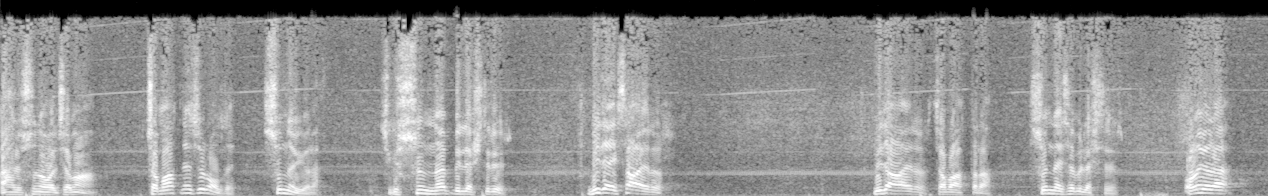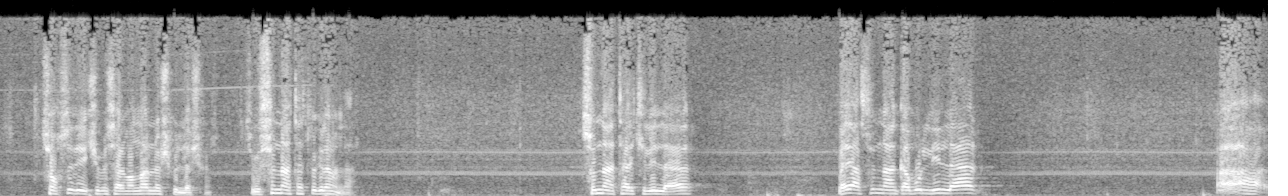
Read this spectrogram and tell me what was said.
əhl-i sünnə və cəmaat. Cəmaat cür oldu? Sünnəyə görə. Çünki sünnə birləşdirir. Bir də isə ayırır. Bir də ayırır cəmaatlara. Sünnə isə birləşdirir. Ona görə çoxsu deyir ki, müsəlmanlar nöş birləşmir. Çünki sünnə tətbiq eləmirlər sünnəni tərk edirlər və ya sünnəni qəbul edirlər. Ah,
